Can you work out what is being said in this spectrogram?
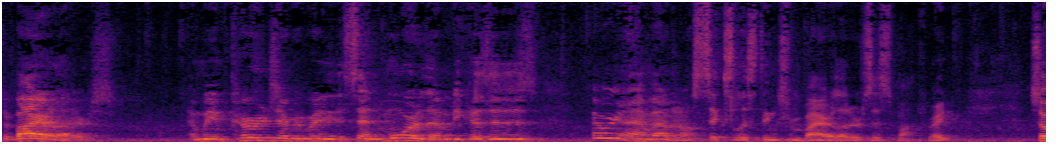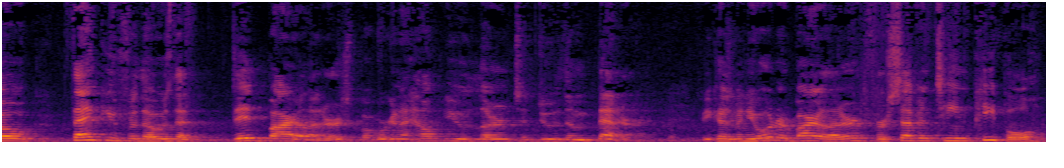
to buyer letters. And we encourage everybody to send more of them because it is, we're going to have, I don't know, six listings from buyer letters this month, right? So thank you for those that did buyer letters, but we're going to help you learn to do them better. Because when you order a buyer letter for 17 people,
